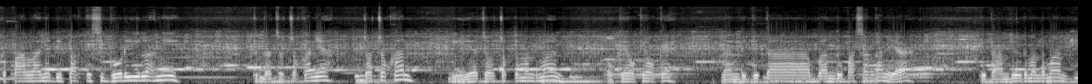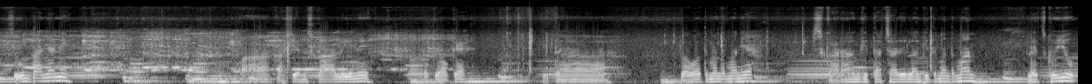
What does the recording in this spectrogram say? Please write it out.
kepalanya dipakai si gorila nih kita cocokkan ya cocokkan iya cocok teman-teman oke oke oke nanti kita bantu pasangkan ya kita ambil teman-teman si untanya nih Wah, kasihan sekali nih oke oke. Kita bawa teman-teman ya. Sekarang kita cari lagi teman-teman. Let's go yuk.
